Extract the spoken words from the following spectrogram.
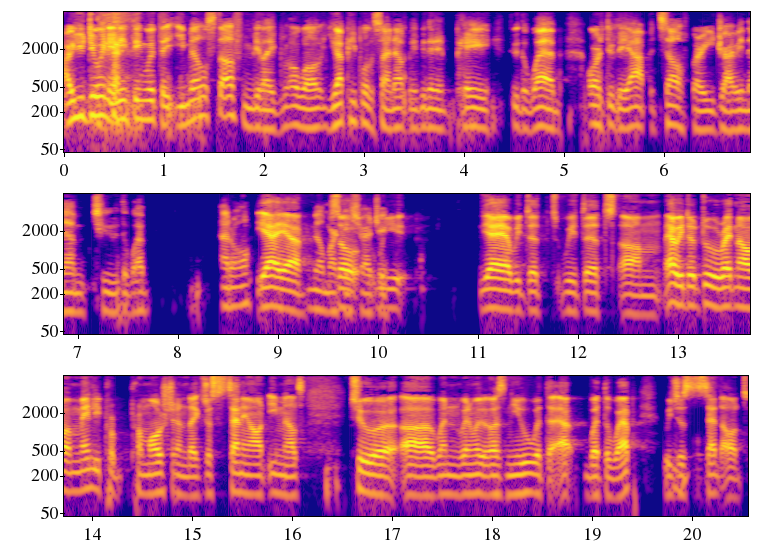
Are you doing anything with the email stuff and be like, oh, well, you got people to sign up. Maybe they didn't pay through the web or through the app itself, but are you driving them to the web at all? Yeah, yeah. Email marketing so strategy. We, yeah, yeah, we did. We did. Um, yeah, we do do right now mainly pro- promotion, like just sending out emails to uh, when when it was new with the app with the web. We just mm-hmm. sent out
